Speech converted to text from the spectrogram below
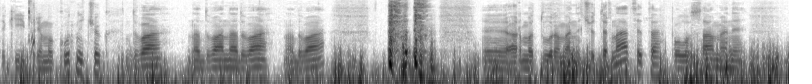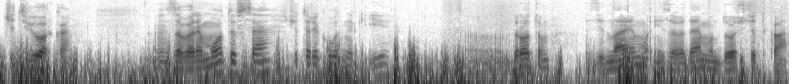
такий прямокутничок 2 на 2 на 2 на 2. Е, Арматура в мене 14, полоса в мене четверка. Е, Заваримо це все чотирикутник і е, дротом з'єднаємо і заведемо до щитка.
